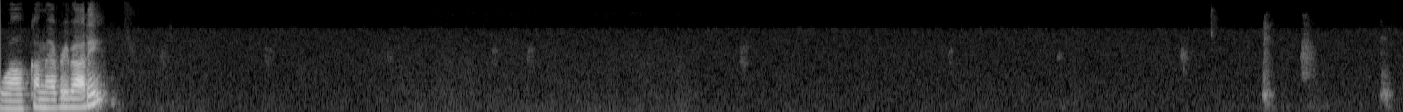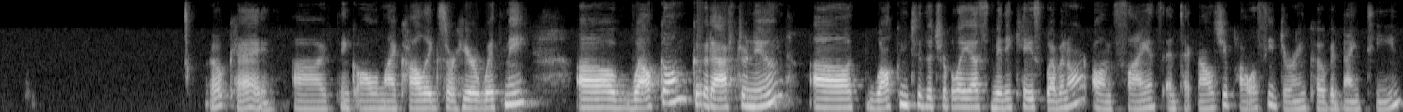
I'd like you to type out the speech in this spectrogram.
Welcome, everybody. Okay, uh, I think all of my colleagues are here with me. Uh, welcome, good afternoon. Uh, welcome to the AAAS mini case webinar on science and technology policy during COVID-19.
